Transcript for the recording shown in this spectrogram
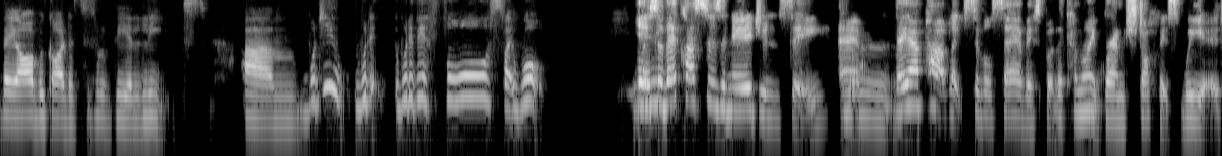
they are regarded as sort of the elites um would you would it would it be a force like what yeah so they're classed as an agency and um, yeah. they are part of like civil service but they're kind of like branched off it's weird.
